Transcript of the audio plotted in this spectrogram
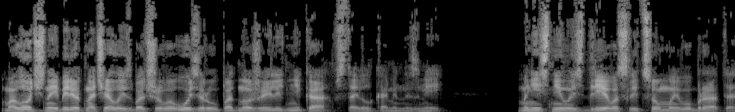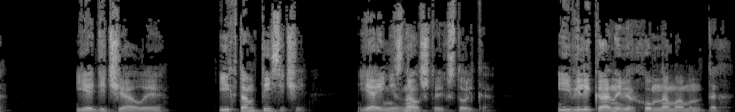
«Молочная берет начало из большого озера у подножия ледника», — вставил каменный змей. «Мне снилось древо с лицом моего брата. И одичалые. Их там тысячи. Я и не знал, что их столько. И великаны верхом на мамонтах.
